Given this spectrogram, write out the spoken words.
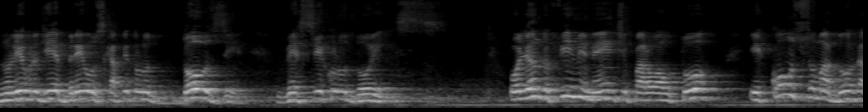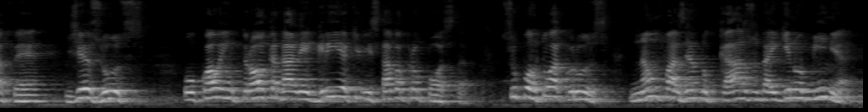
no livro de Hebreus, capítulo 12, versículo 2. Olhando firmemente para o Autor e Consumador da fé, Jesus o qual, em troca da alegria que lhe estava proposta, suportou a cruz, não fazendo caso da ignomínia,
